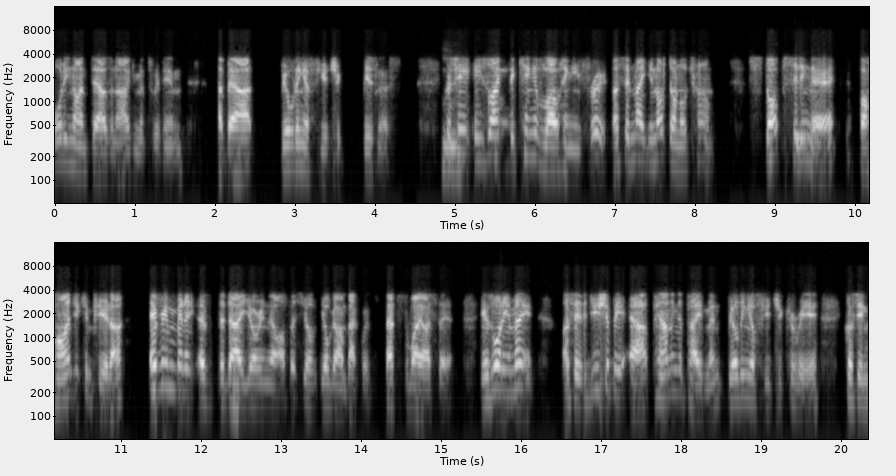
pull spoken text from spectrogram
forty nine thousand arguments with him about building a future business because mm. he, he's like the king of low hanging fruit. I said, mate, you're not Donald Trump. Stop sitting there behind your computer. Every minute of the day you're in the office, you're, you're going backwards. That's the way I see it. He goes, what do you mean? I said, you should be out pounding the pavement, building your future career, because in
